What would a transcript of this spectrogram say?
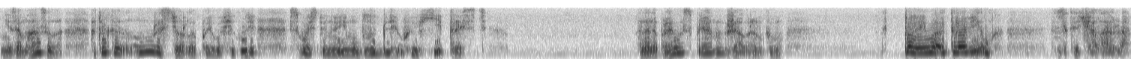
не замазала, а только ну, растерла по его фигуре свойственную ему блудливую хитрость. Она направилась прямо к Жаворонкову. «Кто его отравил?» — закричала она.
